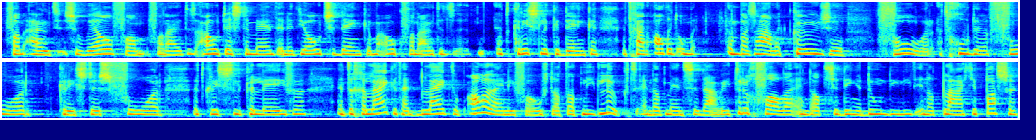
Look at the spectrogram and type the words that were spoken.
vanuit zowel van, vanuit het Oude Testament en het Joodse denken, maar ook vanuit het, het christelijke denken. Het gaat altijd om een basale keuze voor het goede, voor Christus, voor het christelijke leven. En tegelijkertijd blijkt op allerlei niveaus dat dat niet lukt. En dat mensen daar weer terugvallen en dat ze dingen doen die niet in dat plaatje passen.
